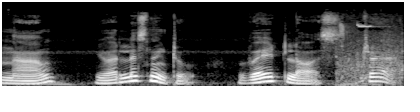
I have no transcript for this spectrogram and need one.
Now you are listening to Weight Loss Track.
